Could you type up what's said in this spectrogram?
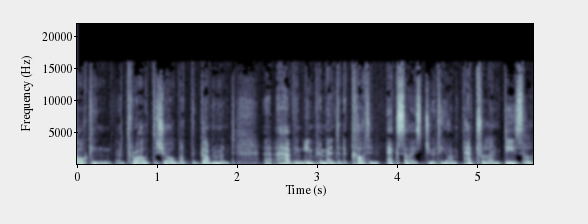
talking throughout the show about the government uh, having implemented a cut in excise duty on petrol and diesel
